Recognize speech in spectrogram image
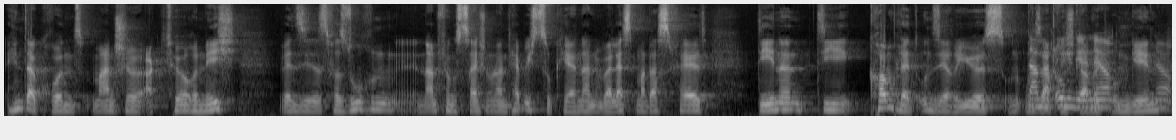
Hintergrund manche Akteure nicht. Wenn sie das versuchen, in Anführungszeichen unter den Teppich zu kehren, dann überlässt man das Feld denen, die komplett unseriös und unsachlich damit umgehen. Damit ja. umgehen. Ja.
